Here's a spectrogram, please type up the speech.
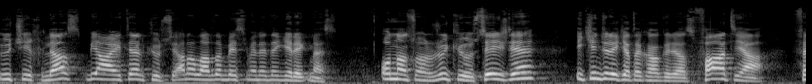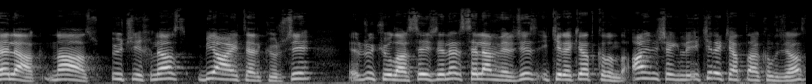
Üç İhlas, bir ayetel kürsi. Aralarda Besmele de gerekmez. Ondan sonra rükû, secde, ikinci rekata kalkacağız. Fatiha, Felak, Nas, Üç İhlas, bir ayetel kürsi. E, rükûlar, secdeler, selam vereceğiz. İki rekat kılındı. Aynı şekilde iki rekat daha kılacağız.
